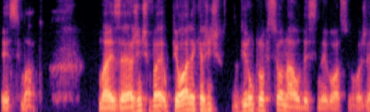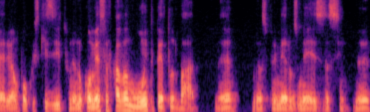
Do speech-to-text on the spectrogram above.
Esse mato. Mas é, a gente vai. O pior é que a gente vira um profissional desse negócio, Rogério. É um pouco esquisito, né? No começo eu ficava muito perturbado, né? Meus primeiros meses, assim, né?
